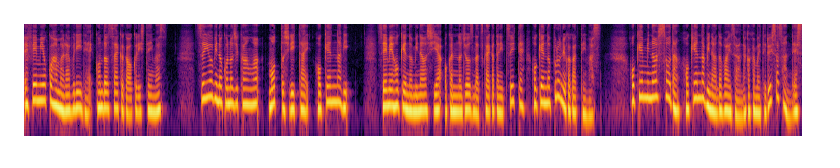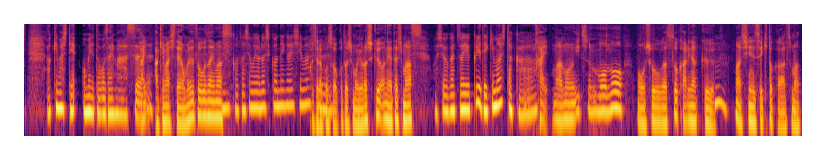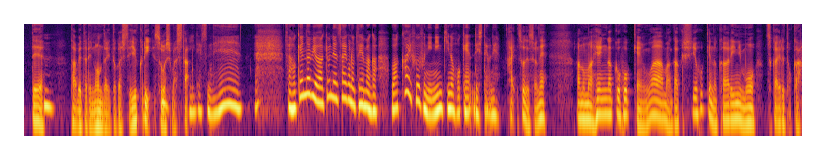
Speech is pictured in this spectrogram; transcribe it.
FM 横浜ラブリーで近藤沙耶香がお送りしています。水曜日のこの時間は、もっと知りたい保険ナビ。生命保険の見直しやお金の上手な使い方について保険のプロに伺っています。保険見直し相談、保険ナビのアドバイザー、中亀照久さんです。明けましておめでとうございます。はい、明けましておめでとうございまねす。今年もよろしくお願いします。こちらこ。そ今年もよろしくお願いいたします。お正月はゆっくりできましたか？はい、まああのいつものお正月と変わりなく、んまあ親戚とかが集まって、ん食べたり飲んだりとかしてゆっくり過ごしました。いいですね。さあ、保険ナビは去年最後のテーマが若い夫婦に人気の保険でしたよね。はい、そうですよね。あのまあ変額保険はまあ学資保険の代わりにも使えるとか、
